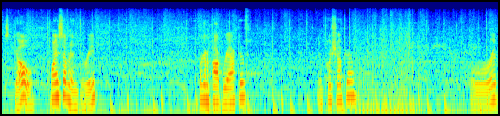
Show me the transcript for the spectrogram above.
Let's go. 27 and 3. We're gonna pop reactive and push up here. Rip.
